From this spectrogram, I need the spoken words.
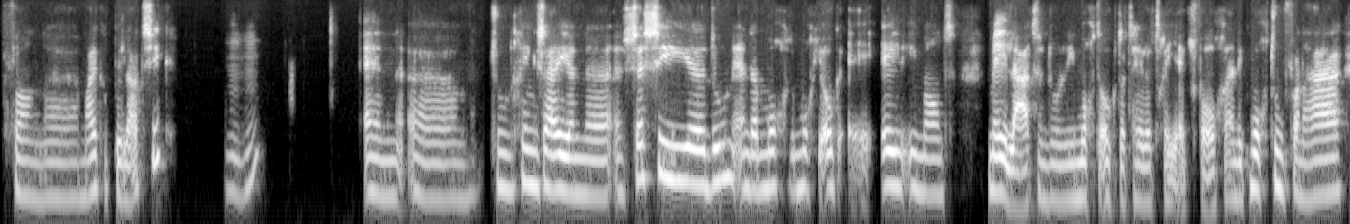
van uh, Michael Pilatschik. Mm -hmm. En uh, toen ging zij een, uh, een sessie doen en daar mocht, mocht je ook e-, één iemand mee laten doen. Die mocht ook dat hele traject volgen. En ik mocht toen van haar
